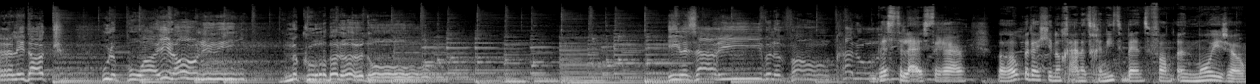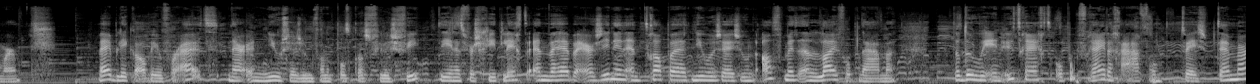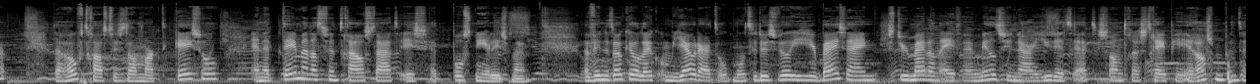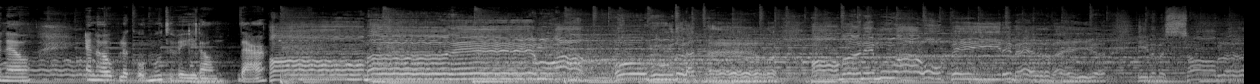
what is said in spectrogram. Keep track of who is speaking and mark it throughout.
Speaker 1: les docks où le poids et l'ennui me courbent le dos.
Speaker 2: Beste luisteraar, we hopen dat je nog aan het genieten bent van een mooie zomer. Wij blikken alweer vooruit naar een nieuw seizoen van de podcast Filosofie, die in het verschiet ligt. En we hebben er zin in en trappen het nieuwe seizoen af met een live-opname. Dat doen we in Utrecht op vrijdagavond 2 september. De hoofdgast is dan Mark de Keesel. En het thema dat centraal staat is het postnihilisme. We vinden het ook heel leuk om jou daar te ontmoeten. Dus wil je hierbij zijn, stuur mij dan even een mailtje naar judith.santre-erasmus.nl. En hopelijk ontmoeten we je dan daar.
Speaker 1: semble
